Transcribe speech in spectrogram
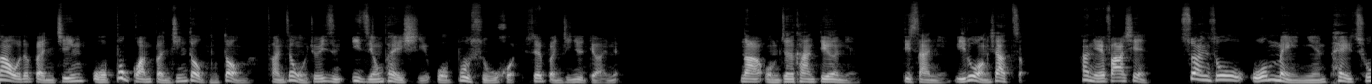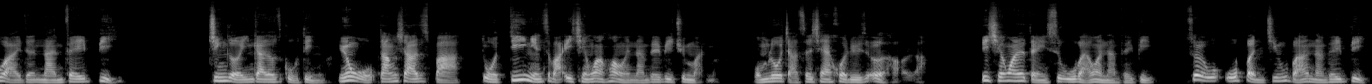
那我的本金，我不管本金动不动嘛，反正我就一直一直用配息，我不赎回，所以本金就掉在那。那我们就看第二年、第三年一路往下走，那你会发现，虽然说我每年配出来的南非币金额应该都是固定的嘛，因为我当下是把我第一年是把一千万换为南非币去买嘛。我们如果假设现在汇率是二好了啦，一千万就等于是五百万南非币，所以我我本金五百万南非币，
